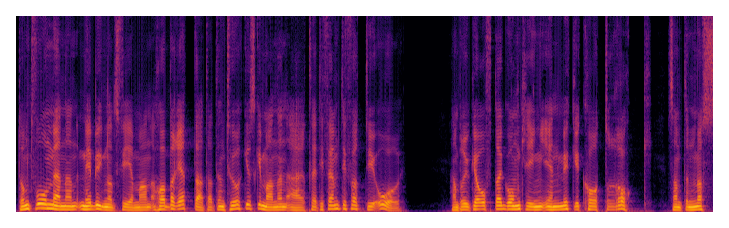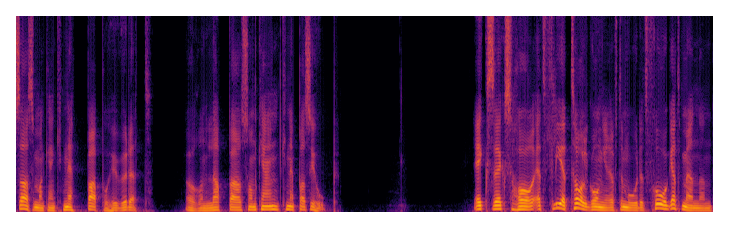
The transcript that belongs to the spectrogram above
De två männen med byggnadsfirman har berättat att den turkiske mannen är 35 40 år. Han brukar ofta gå omkring i en mycket kort rock samt en mössa som man kan knäppa på huvudet. Öronlappar som kan knäppas ihop. XX har ett flertal gånger efter mordet frågat männen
